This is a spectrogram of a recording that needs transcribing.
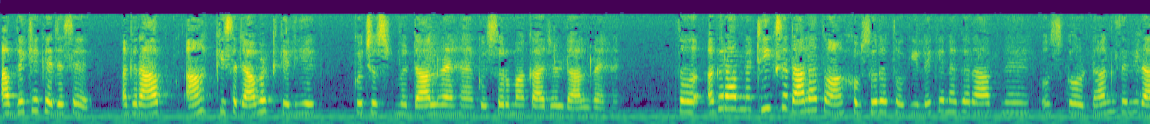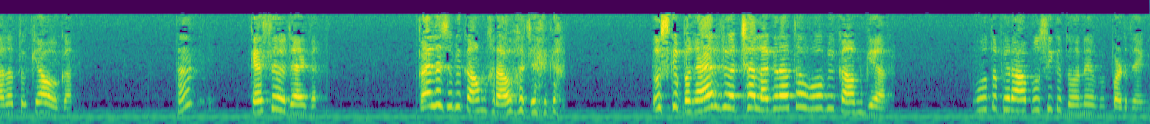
آپ دیکھیں کہ جیسے اگر آپ آنکھ کی سجاوٹ کے لیے کچھ اس میں ڈال رہے ہیں، کوئی سرما، کاجل ڈال رہے ہیں، تو اگر آپ نے ٹھیک سے ڈالا تو آنکھ خوبصورت ہوگی، لیکن اگر آپ نے اس کو ڈھنگ سے نہیں ڈالا تو کیا ہوگا؟ ہاں؟ کیسے ہو جائے گا؟ پہلے سے بھی کام خراب ہو جائے گا۔ اس کے بغیر جو اچھا لگ رہا تھا وہ بھی کام گیا۔ وہ تو پھر آپ اسی کے دھونے میں پڑ جائیں گے۔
